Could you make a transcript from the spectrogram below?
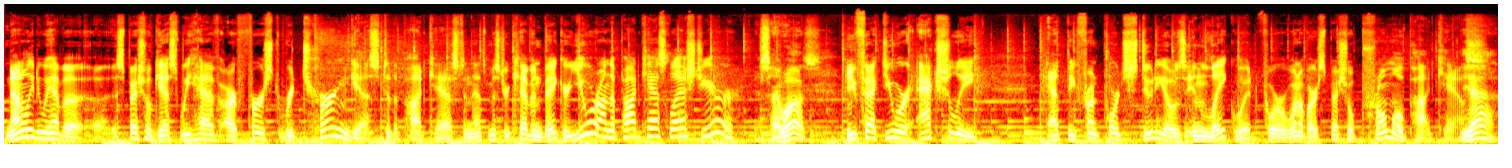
Not only do we have a, a, special guest, we have our first return guest to the podcast, and that's Mr. Kevin Baker. You were on the podcast last year. Yes, I was. In fact, you were actually at the Front Porch Studios in Lakewood for one of our special promo podcasts. Yeah,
